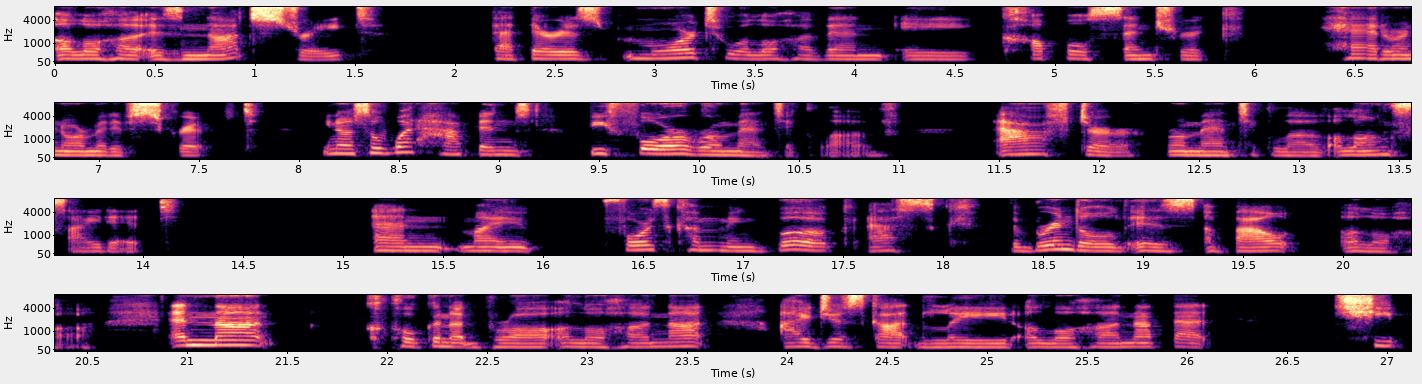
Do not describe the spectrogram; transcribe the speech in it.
aloha is not straight, that there is more to aloha than a couple centric heteronormative script. You know, so what happens before romantic love, after romantic love, alongside it? And my forthcoming book, Ask the Brindled, is about aloha and not coconut bra aloha, not I just got laid aloha, not that cheap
